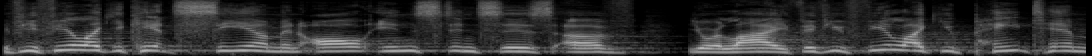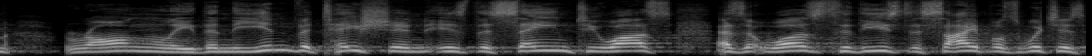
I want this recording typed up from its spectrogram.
if you feel like you can't see him in all instances of your life, if you feel like you paint him wrongly, then the invitation is the same to us as it was to these disciples, which is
